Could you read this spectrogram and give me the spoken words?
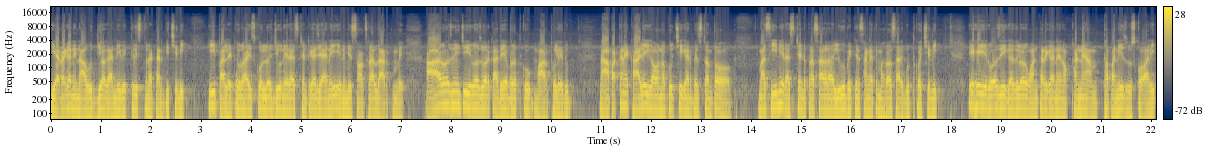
ఎదగని నా ఉద్యోగాన్ని విక్రిస్తున్నట్టు అనిపించింది. ఈ పల్లెటూరు హై స్కూల్లో జూనియర్ అసిస్టెంట్గా జాయిన్ అయ్యి ఎనిమిది సంవత్సరాలు దాటుతుంది. ఆ రోజు నుంచి ఈ రోజు వరకు అదే బ్రతుకు మార్పు లేదు. నా పక్కనే ఖాళీగా ఉన్న కుర్చీ కనిపించడంతో మా సీనియర్ అసిస్టెంట్ ప్రసాదరావు లీవ్ పెట్టిన సంగతి మరోసారి గుర్తుకొచ్చింది. ఇక ఈరోజు ఈ గదిలో ఒంటరిగా నేను ఒక్కడనే అంత పని చూసుకోవాలి.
